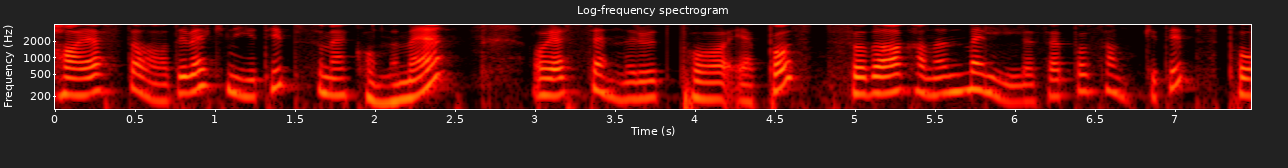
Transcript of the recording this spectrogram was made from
har jeg stadig vekk nye tips som jeg kommer med. Og jeg sender ut på e-post, så da kan en melde seg på sanketips på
